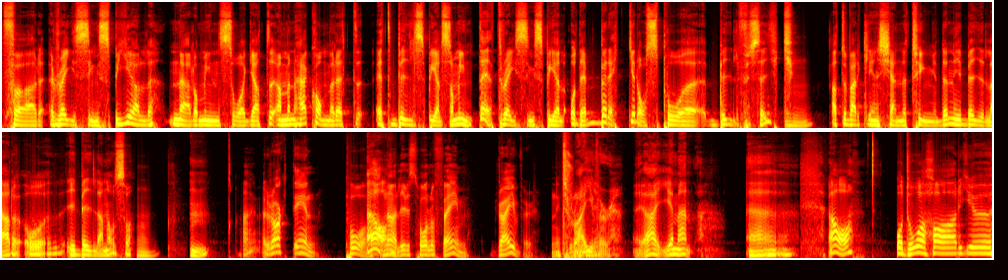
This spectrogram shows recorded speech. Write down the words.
för racingspel när de insåg att ja, men här kommer ett, ett bilspel som inte är ett racingspel och det bräcker oss på bilfysik. Mm. Att du verkligen känner tyngden i bilar och i bilarna och så. Mm. Mm. rakt in på ja. Nördlivets Hall of Fame. Driver. 99. Driver, jajamän. Uh, ja, och då har ju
